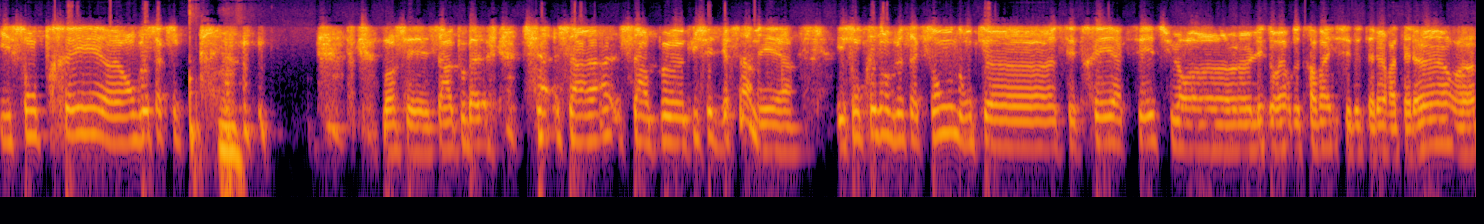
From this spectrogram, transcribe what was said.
Ils sont très euh, anglo-saxons. Mm. bon, c'est un peu c'est un- peu cliché de dire ça, mais euh, ils sont très anglo-saxons, donc euh, c'est très axé sur euh, les horaires de travail, c'est de telle heure à telle heure.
